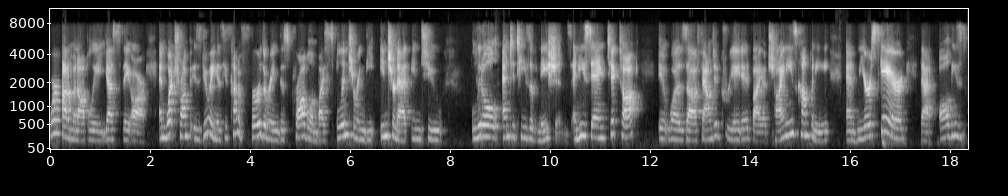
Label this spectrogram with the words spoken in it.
We're not a monopoly. Yes, they are. And what Trump is doing is he's kind of furthering this problem by splintering the internet into little entities of nations. And he's saying TikTok it was uh, founded, created by a Chinese company, and we are scared that all these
